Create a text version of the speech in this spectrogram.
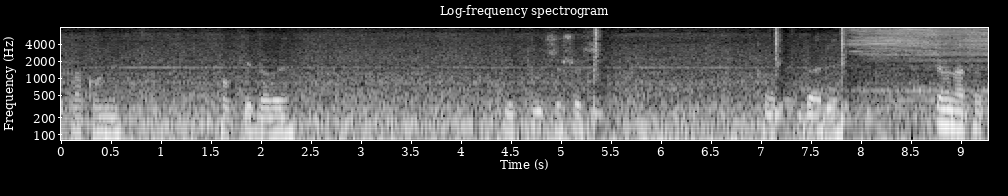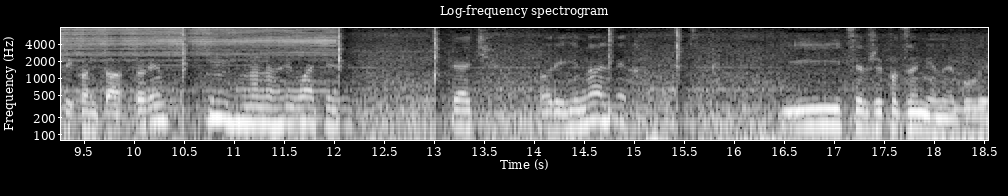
І так вони покидали. І тут же щось далі. Це у нас оці контактори на нагрівателі. 5 оригінальних. І це вже під заміною були.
